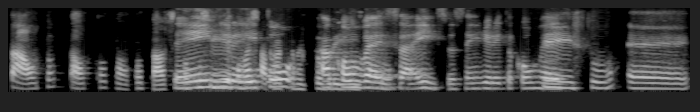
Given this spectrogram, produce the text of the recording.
total, total, total, total. Sem direito à sobre isso. conversa, isso, sem direito à conversa. Isso, é,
